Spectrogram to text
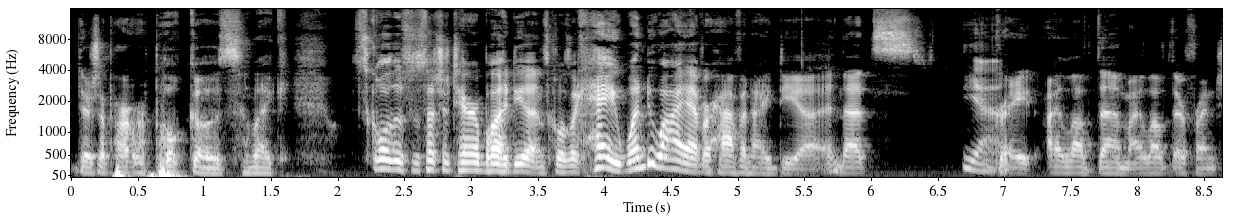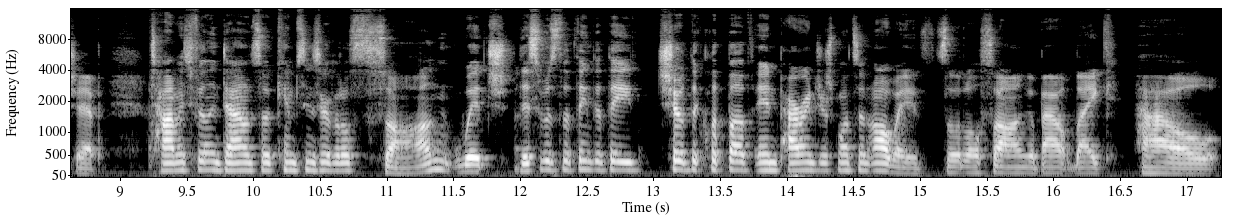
There's a part where Bulk goes like, "Skull, this was such a terrible idea," and Skull's like, "Hey, when do I ever have an idea?" And that's Yeah. great. I love them. I love their friendship. Tommy's feeling down, so Kim sings her little song, which this was the thing that they showed the clip of in Power Rangers Once and Always. It's a little song about like how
